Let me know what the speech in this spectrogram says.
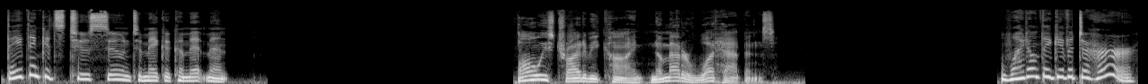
They think it's too soon to make a commitment. Always try to be kind, no matter what happens. Why don't they give it to her?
